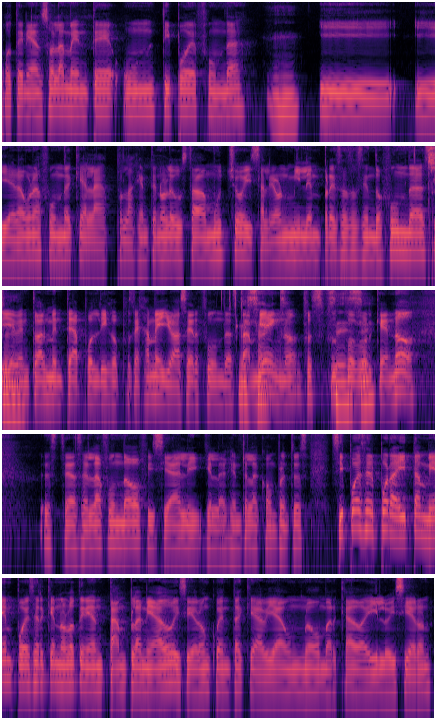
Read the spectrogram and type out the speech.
O tenían solamente un tipo de funda. y, y, era una funda que a la, pues, la gente no le gustaba mucho. Y salieron mil empresas haciendo fundas. Y eventualmente Apple dijo: Pues déjame yo hacer fundas también, ¿no? Pues, pues ¿por qué no? Este, hacer la funda oficial y que la gente la compre. Entonces, sí puede ser por ahí también, puede ser que no lo tenían tan planeado y se dieron cuenta que había un nuevo mercado ahí y lo hicieron,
